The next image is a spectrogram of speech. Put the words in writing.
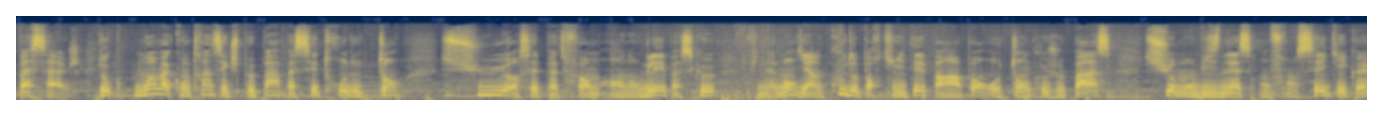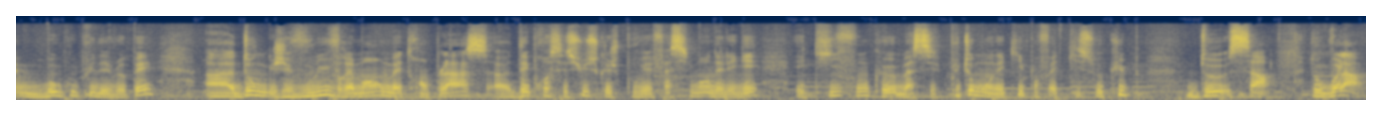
passage. Donc moi, ma contrainte, c'est que je peux pas passer trop de temps sur cette plateforme en anglais parce que finalement, il y a un coût d'opportunité par rapport au temps que je passe sur mon business en français qui est quand même beaucoup plus développé. Euh, donc j'ai voulu vraiment mettre en place euh, des processus que je pouvais facilement déléguer et qui font que bah, c'est plutôt mon équipe en fait qui s'occupe de ça. Donc voilà,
